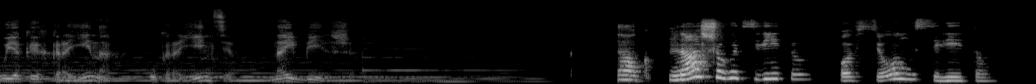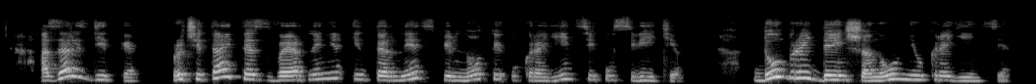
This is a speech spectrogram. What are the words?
у яких країнах українців найбільше. Так, нашого цвіту по всьому світу. А зараз, дітки, прочитайте звернення інтернет-спільноти українці у світі. Добрий день, шановні українці!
